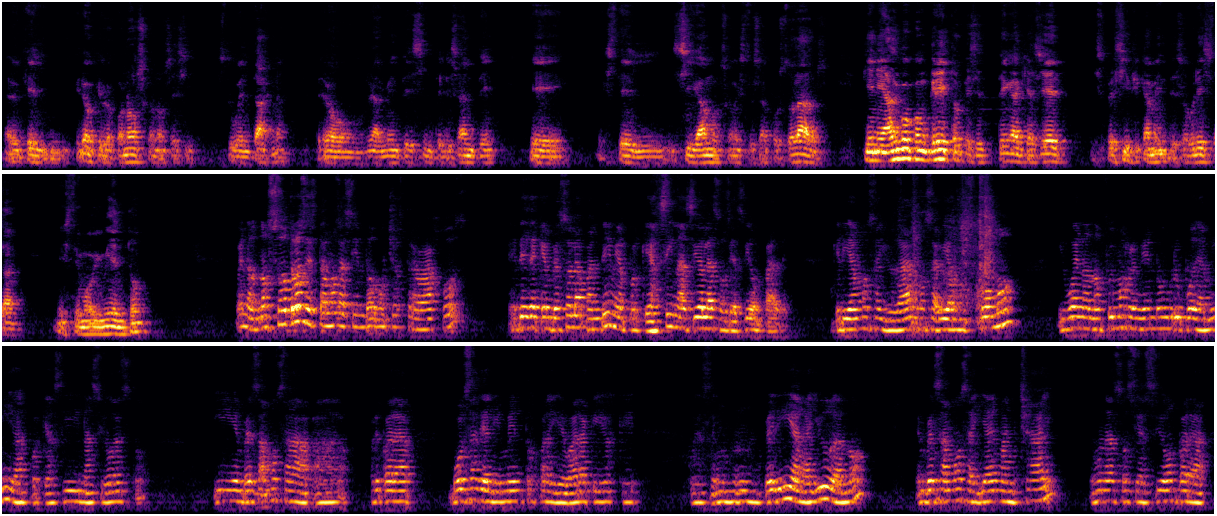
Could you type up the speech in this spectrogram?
que creo que lo conozco, no sé si estuvo en Tacna, pero realmente es interesante que este, sigamos con estos apostolados. ¿Tiene algo concreto que se tenga que hacer específicamente sobre esta, este movimiento? Bueno, nosotros estamos haciendo muchos trabajos desde que empezó la pandemia, porque así nació la asociación, padre. Queríamos ayudar, no sabíamos cómo, y bueno, nos fuimos reuniendo un grupo de amigas, porque así nació esto, y empezamos a, a preparar bolsas de alimentos para llevar a aquellos que pues pedían ayuda, ¿no? Empezamos allá en Manchay, en una asociación para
